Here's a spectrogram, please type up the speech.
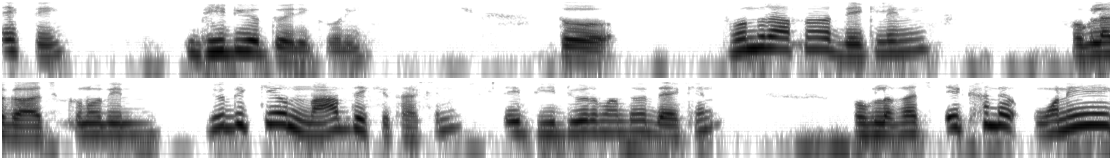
একটি ভিডিও তৈরি করি। তো বন্ধুরা, আপনারা দেখলেনই হোগলা গাছ কোনো দিন যদি কেউ না দেখে থাকেন, এই ভিডিওর মাধ্যমে দেখেন হোগলা গাছ। এখানে অনেক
